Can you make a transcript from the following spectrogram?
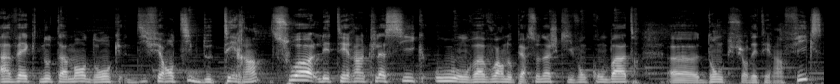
avec notamment donc différents types de terrains. Soit les terrains classiques où on va avoir nos personnages qui vont combattre euh, donc sur des terrains fixes,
